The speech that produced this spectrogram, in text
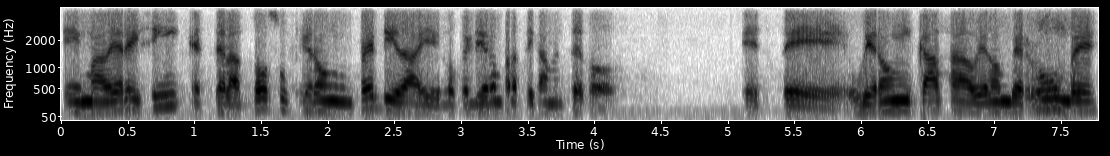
en madera y zinc, este, las dos sufrieron pérdida y lo perdieron prácticamente todo. Este, hubieron casas, hubieron derrumbes,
